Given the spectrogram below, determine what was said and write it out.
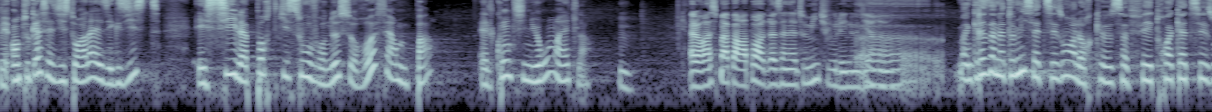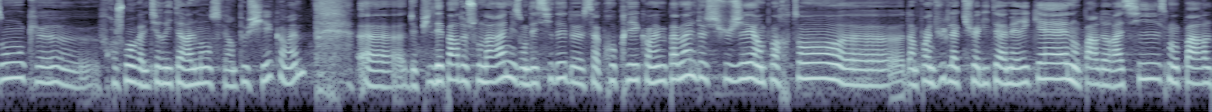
Mais en tout cas, ces histoires-là, elles existent. Et si la porte qui s'ouvre ne se referme pas, elles continueront à être là. Alors Asma, par rapport à Grey's Anatomy, tu voulais nous dire euh, Bah, Grey's Anatomy cette saison, alors que ça fait 3-4 saisons que, euh, franchement, on va le dire littéralement, on se fait un peu chier quand même. Euh, depuis le départ de Shonda Rhimes, ils ont décidé de s'approprier quand même pas mal de sujets importants euh, d'un point de vue de l'actualité américaine. On parle de racisme, on parle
